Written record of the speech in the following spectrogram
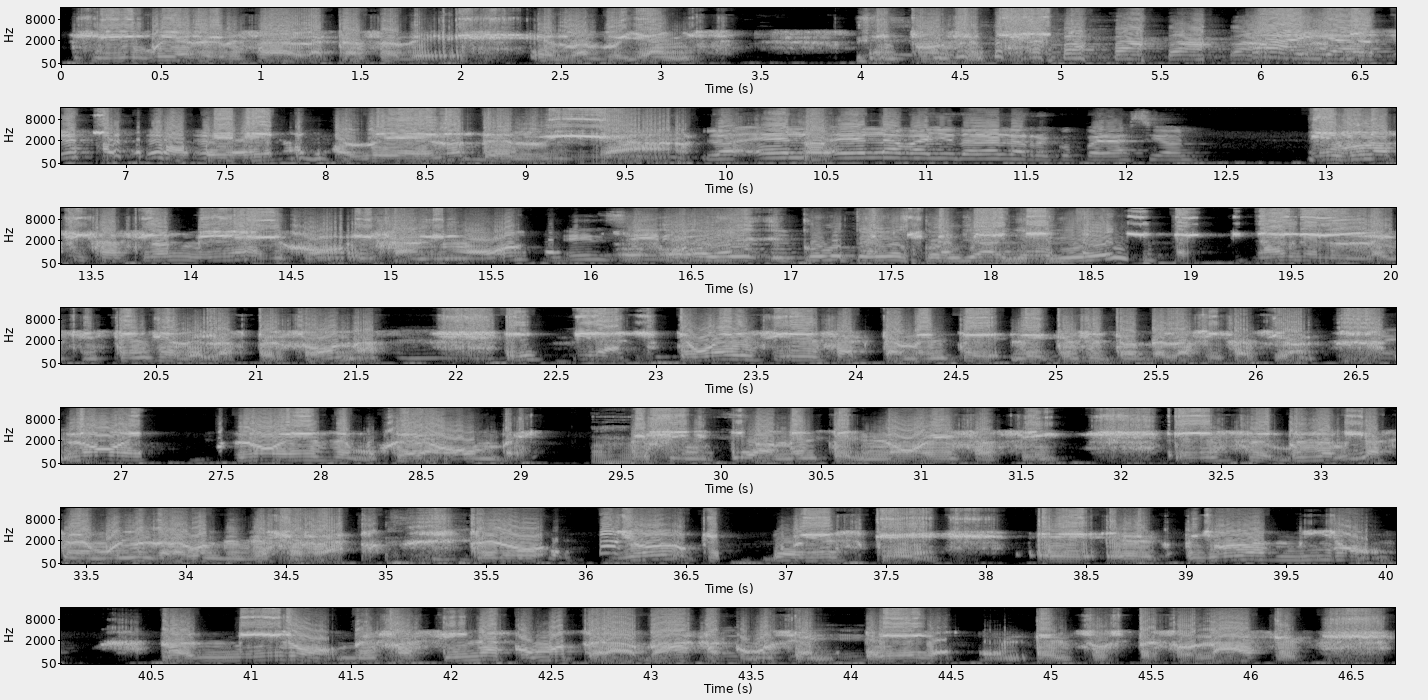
Sí, voy a regresar a la casa de Eduardo Yáñez. Entonces. Ay, a ver, a ver, no te rías. él, él la va a ayudar a la recuperación. Y es una fijación mía, hijo, hija, ni modo. ¿En serio? Oye, ¿y cómo te ves con Yáñez? ¿Bien? De la existencia de las personas. mira, te voy a decir exactamente de qué se trata la fijación. No es, no es de mujer a hombre. Definitivamente no es así. Es, pues a mí ya se me murió el dragón desde hace rato. Pero yo lo que digo es que eh, eh, yo lo admiro lo admiro, me fascina cómo trabaja, cómo se entrega en, sus personajes,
